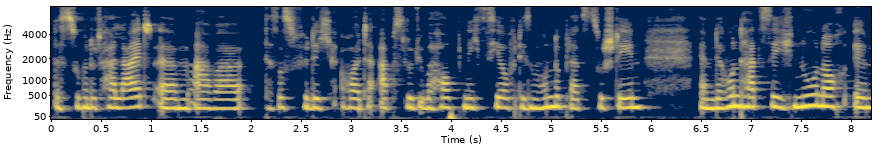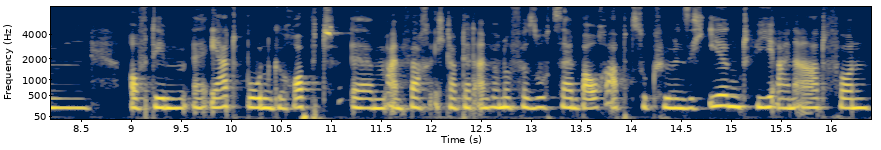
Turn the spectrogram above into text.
das tut mir total leid, ähm, aber das ist für dich heute absolut überhaupt nichts, hier auf diesem Hundeplatz zu stehen. Ähm, der Hund hat sich nur noch im auf dem äh, Erdboden gerobbt. Ähm, einfach, ich glaube, der hat einfach nur versucht, seinen Bauch abzukühlen, sich irgendwie eine Art von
